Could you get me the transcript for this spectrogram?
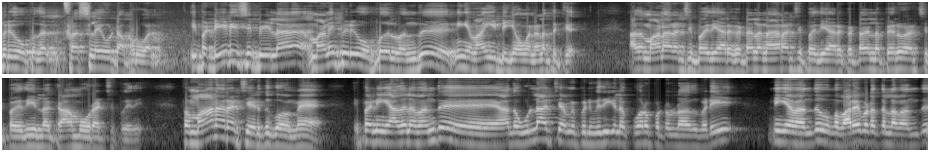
பிரிவு ஒப்புதல் ஃப்ரெஷ் லேஅவுட் அப்ரூவல் இப்போ டிடிசிபியில் மனைப்பிரிவு ஒப்புதல் வந்து நீங்கள் வாங்கிட்டீங்க உங்கள் நிலத்துக்கு. அது மாநகராட்சி பகுதியாக இருக்கட்டும் இல்லை நகராட்சி பகுதியாக இருக்கட்டும் இல்லை பெருவராட்சி பகுதி இல்லை கிராம ஊராட்சி பகுதி. இப்போ மாநகராட்சி எடுத்துக்கோமே இப்போ நீங்கள் அதில் வந்து அந்த உள்ளாட்சி அமைப்பின் விதிகளை கூறப்பட்டுள்ளதுபடி நீங்கள் வந்து உங்கள் வரைபடத்தில் வந்து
